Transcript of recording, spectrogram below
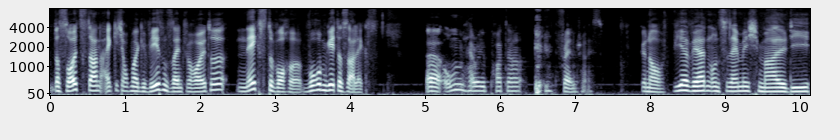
das soll es dann eigentlich auch mal gewesen sein für heute. Nächste Woche, worum geht es, Alex? Äh, um Harry Potter Franchise. Genau. Wir werden uns nämlich mal die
